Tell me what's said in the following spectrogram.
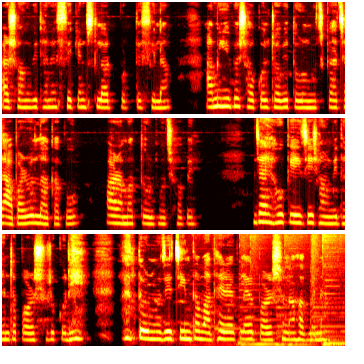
আর সংবিধানের সেকেন্ড স্লট পড়তেছিলাম। আমি এবার সকল টবে তরমুজ গাছ আবারও লাগাবো আর আমার তরমুজ হবে। যাই হোক, এই যে সংবিধানটা পড়া শুরু করি, তরমুজের চিন্তা মাথায় রাখলে আর পড়াশোনা হবে না।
